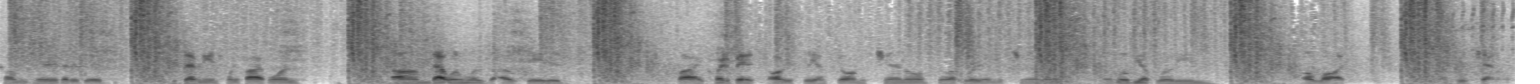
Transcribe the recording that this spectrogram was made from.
commentary that I did, the 70 and 25 one, um, that one was outdated by quite a bit. Obviously, I'm still on this channel, still uploading on this channel. I will be uploading a lot onto this channel.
